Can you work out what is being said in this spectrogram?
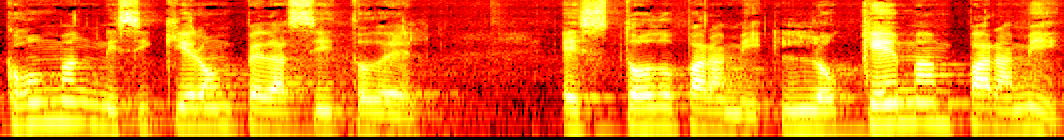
coman ni siquiera un pedacito de él. Es todo para mí. Lo queman para mí.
